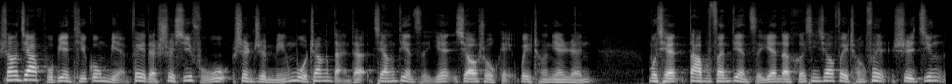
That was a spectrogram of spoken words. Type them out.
商家普遍提供免费的试吸服务，甚至明目张胆地将电子烟销售给未成年人。目前，大部分电子烟的核心消费成分是经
